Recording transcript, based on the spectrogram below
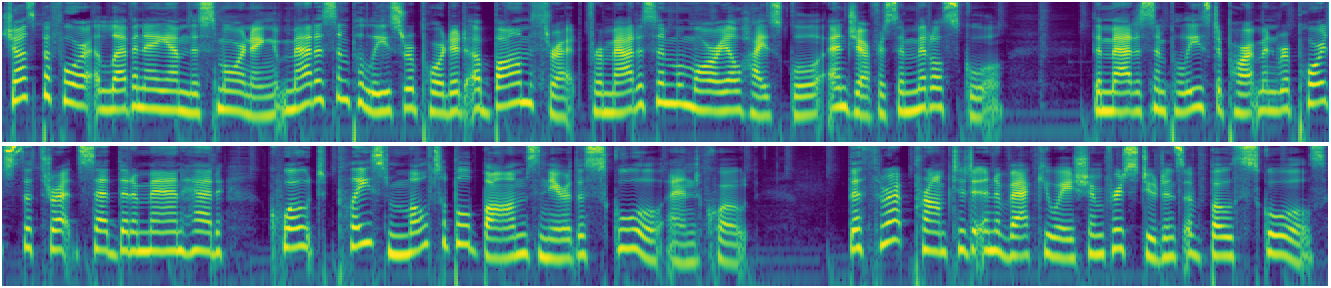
Just before 11 a.m. this morning, Madison police reported a bomb threat for Madison Memorial High School and Jefferson Middle School. The Madison Police Department reports the threat said that a man had, quote, placed multiple bombs near the school, end quote. The threat prompted an evacuation for students of both schools.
